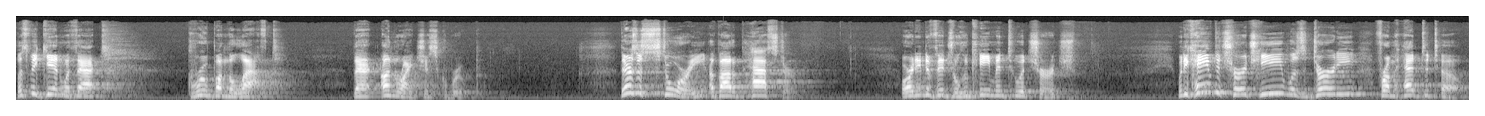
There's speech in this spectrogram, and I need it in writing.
Let's begin with that group on the left, that unrighteous group. There's a story about a pastor or an individual who came into a church when he came to church, he was dirty from head to toe.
